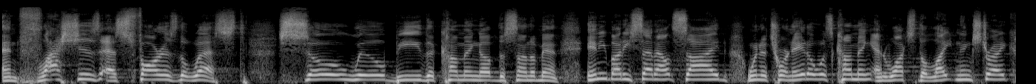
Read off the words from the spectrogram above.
and flashes as far as the west, so will be the coming of the Son of Man. Anybody sat outside when a tornado was coming and watched the lightning strike?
